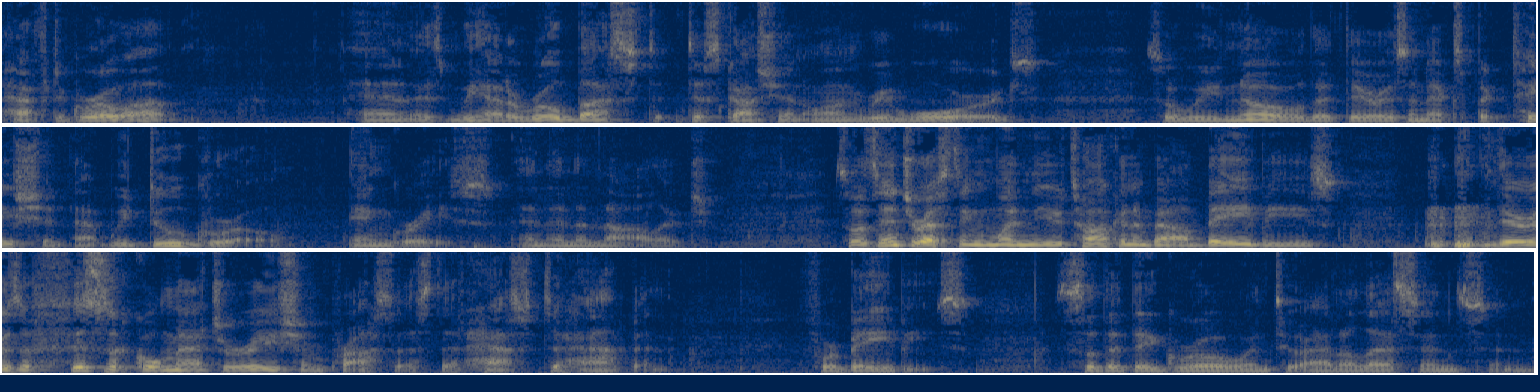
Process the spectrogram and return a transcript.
have to grow up and we had a robust discussion on rewards. So we know that there is an expectation that we do grow in grace and in the knowledge. So it's interesting when you're talking about babies, there is a physical maturation process that has to happen for babies so that they grow into adolescence and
